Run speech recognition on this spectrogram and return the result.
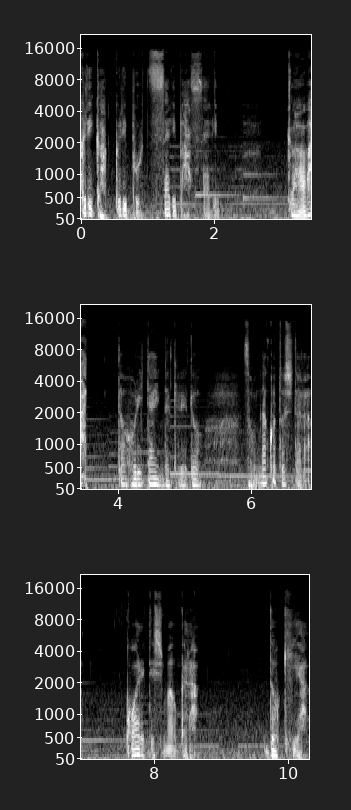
くりがっくりぶっさりばっさりガワッと掘りたいんだけれどそんなことしたら壊れてしまうから土器や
